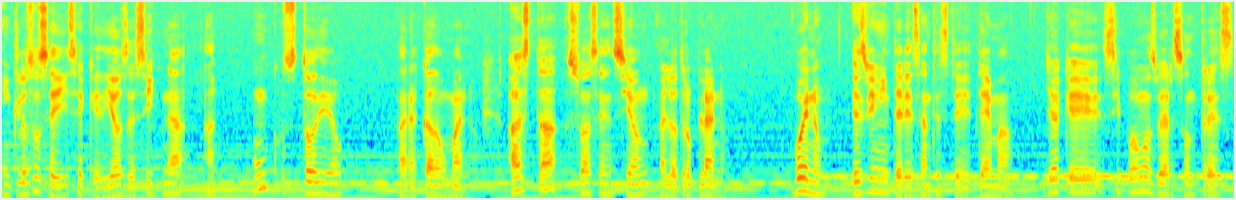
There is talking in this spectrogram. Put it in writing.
Incluso se dice que Dios designa a un custodio para cada humano, hasta su ascensión al otro plano. Bueno, es bien interesante este tema, ya que si podemos ver son tres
